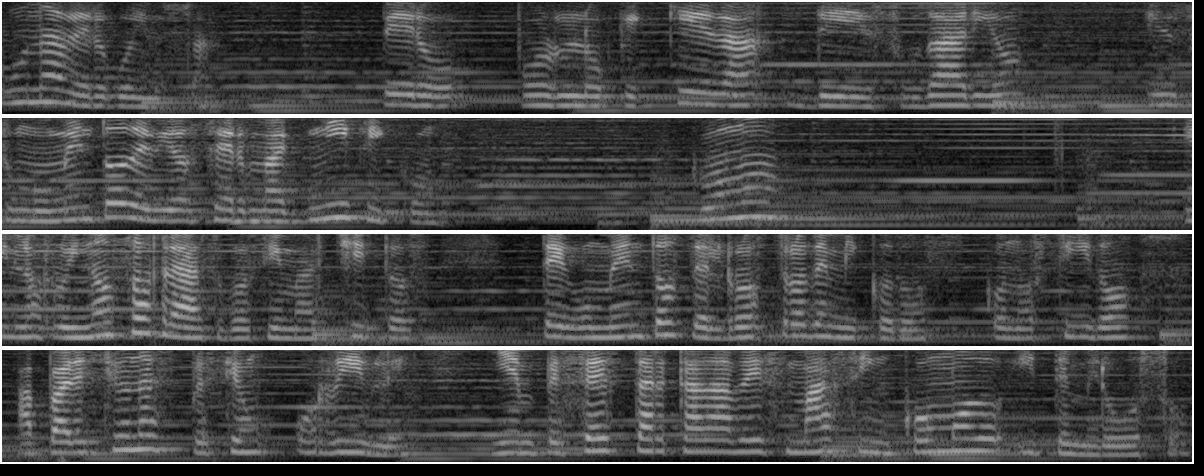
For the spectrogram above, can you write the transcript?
una vergüenza. Pero por lo que queda de sudario, en su momento debió ser magnífico. ¿Cómo? En los ruinosos rasgos y marchitos tegumentos del rostro de mi conocido apareció una expresión horrible y empecé a estar cada vez más incómodo y temeroso,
